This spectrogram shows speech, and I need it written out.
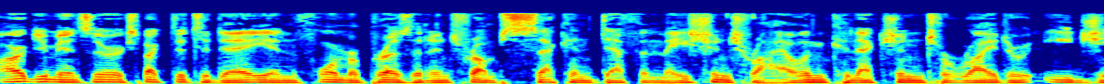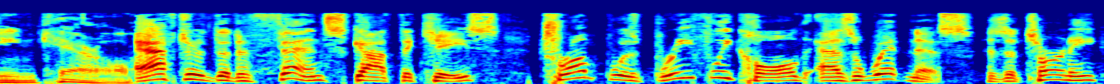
arguments are expected today in former President Trump's second defamation trial in connection to writer E. Jean Carroll. After the defense got the case, Trump was briefly called as a witness. His attorney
